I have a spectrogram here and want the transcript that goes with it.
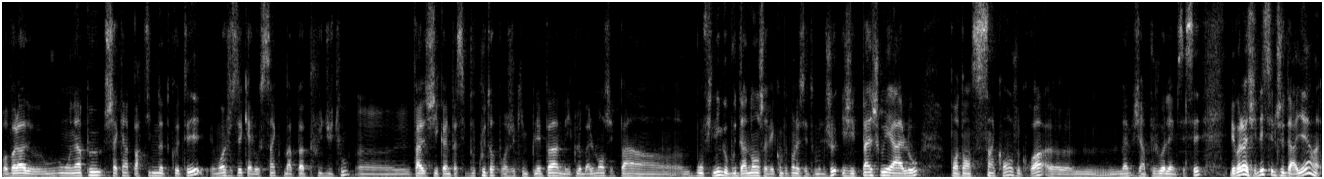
Bon voilà, où on est un peu chacun parti de notre côté. Et moi, je sais qu'Halo 5 m'a pas plu du tout. Euh, Enfin, j'ai quand même passé beaucoup d'heures pour un jeu qui me plaît pas, mais globalement, j'ai pas un bon feeling. Au bout d'un an, j'avais complètement laissé tomber le jeu et j'ai pas joué à Halo pendant 5 ans, je crois. Euh, même j'ai un peu joué à la MCC. Mais voilà, j'ai laissé le jeu derrière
